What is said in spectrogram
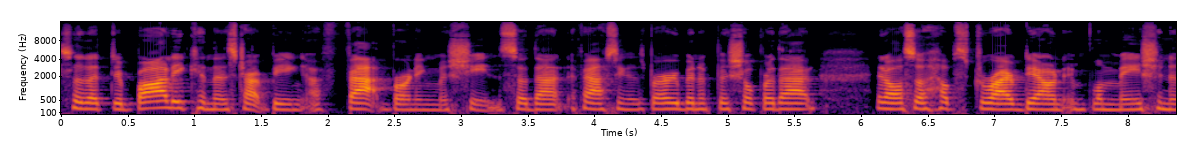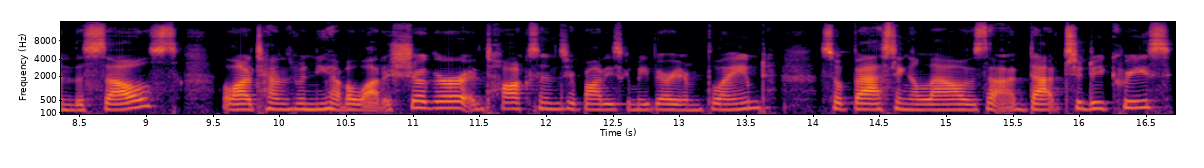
so that your body can then start being a fat burning machine. So, that fasting is very beneficial for that. It also helps drive down inflammation in the cells. A lot of times, when you have a lot of sugar and toxins, your body's to be very inflamed. So, fasting allows uh, that to decrease.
